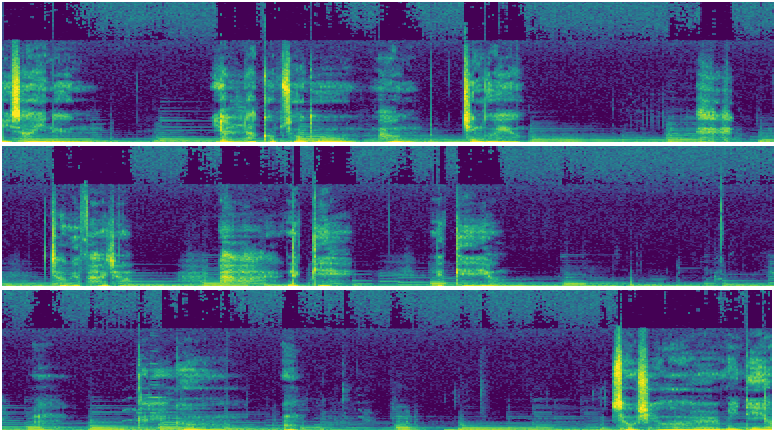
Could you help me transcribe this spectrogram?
우리 사이는 연락 없어도 마음 친구예요. 저급하죠. 아, 늦게 늦게 해요. 음, 그리고 어, 소셜 미디어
